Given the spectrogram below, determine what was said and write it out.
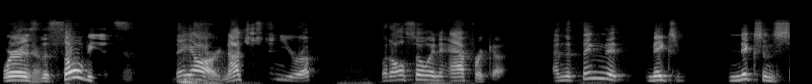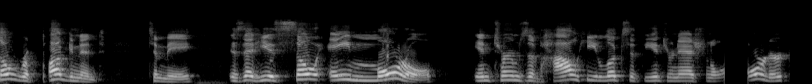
Whereas Yeah. the Soviets, they are, not just in Europe, but also in Africa. And the thing that makes Nixon so repugnant to me is that he is so amoral in terms of how he looks at the international order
